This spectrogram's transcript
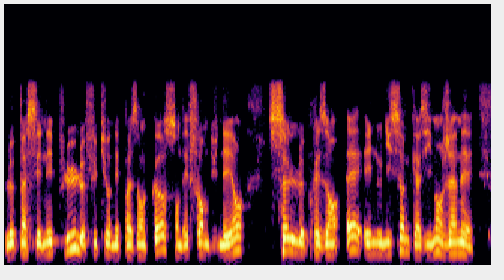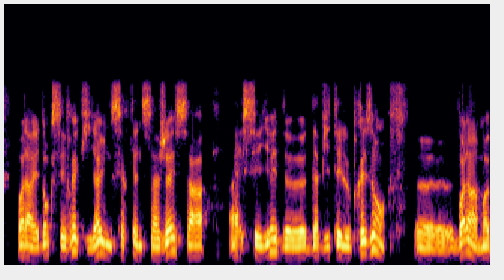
Le passé n'est plus, le futur n'est pas encore, sont des formes du néant. Seul le présent est et nous n'y sommes quasiment jamais. Voilà. Et donc c'est vrai qu'il y a une certaine sagesse à, essayer d'habiter le présent. Euh, voilà. Moi,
